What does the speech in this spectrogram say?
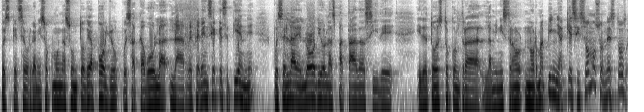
pues que se organizó como un asunto de apoyo, pues acabó la, la referencia que se tiene, pues es la del odio, las patadas y de y de todo esto contra la ministra Norma Piña, que si somos honestos,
